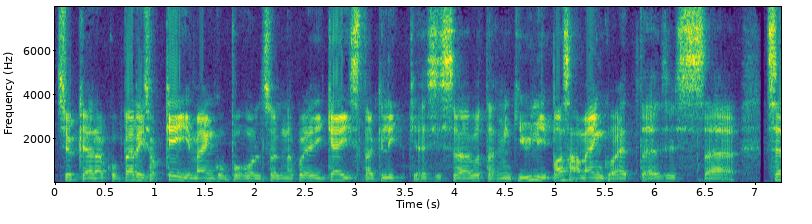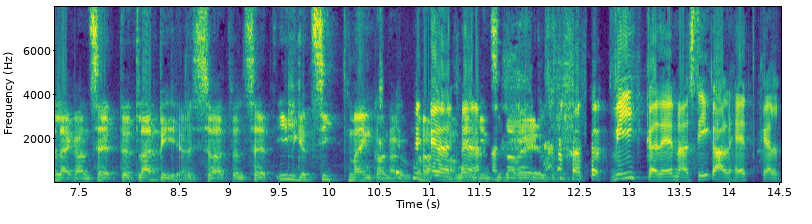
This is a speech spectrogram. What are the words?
sihuke nagu päris okei okay mängu puhul sul nagu ei käi seda klikki ja siis võtad mingi ülipasa mängu ette ja siis äh, sellega on see, et teed läbi ja siis sa oled veel see, et ilgelt sitt mäng on nagu kurat, ma mängin seda veel vihkad ennast igal hetkel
